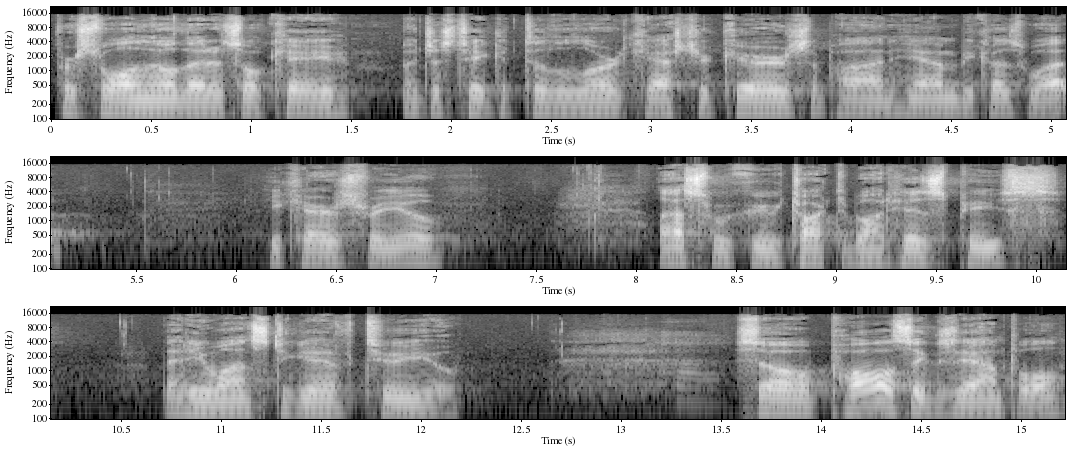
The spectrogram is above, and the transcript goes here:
first of all, know that it's okay, but just take it to the Lord. Cast your cares upon Him because what? He cares for you. Last week we talked about His peace that He wants to give to you. So, Paul's example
